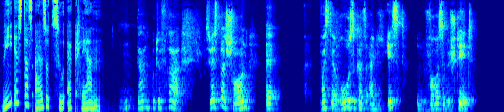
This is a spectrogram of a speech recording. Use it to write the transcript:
Wie ist das also zu erklären? Hm, ja, gute Frage. Zuerst mal schauen, äh, was der Rosenkranz eigentlich ist und woraus er besteht.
